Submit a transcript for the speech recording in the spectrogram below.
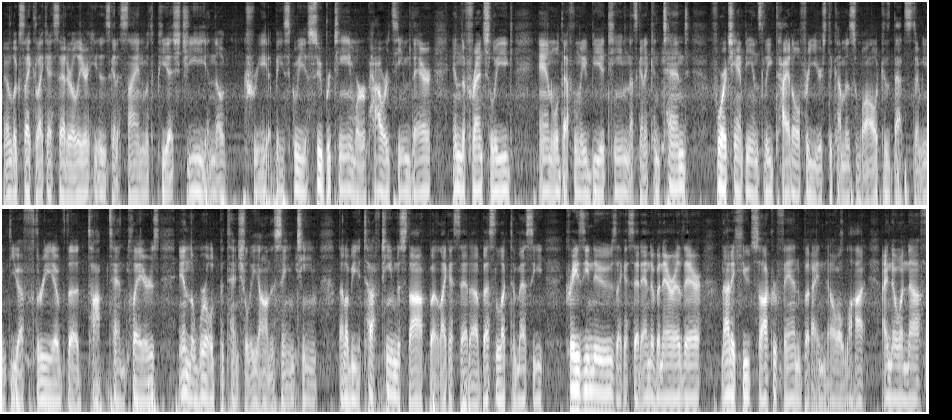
It looks like, like I said earlier, he is going to sign with PSG, and they'll create basically a super team or a power team there in the French league, and will definitely be a team that's going to contend for a Champions League title for years to come as well. Because that's, I mean, you have three of the top 10 players in the world potentially on the same team. That'll be a tough team to stop. But like I said, uh, best of luck to Messi. Crazy news. Like I said, end of an era there. Not a huge soccer fan, but I know a lot. I know enough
